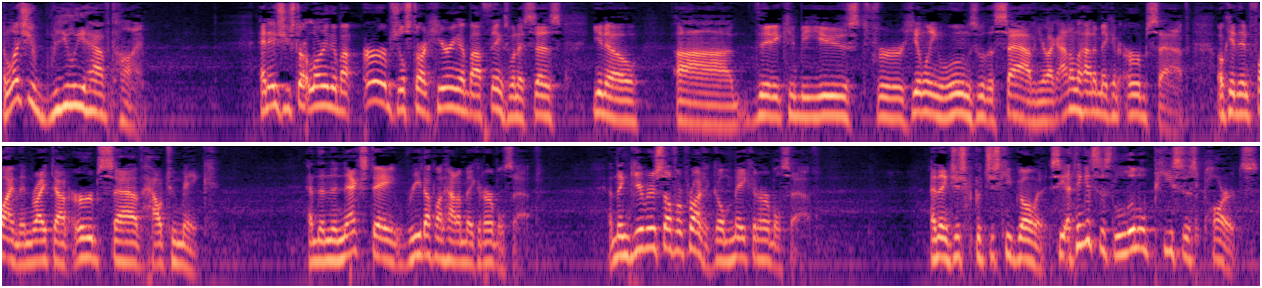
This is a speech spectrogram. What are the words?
Unless you really have time. And as you start learning about herbs, you'll start hearing about things when it says, you know, uh, that it can be used for healing wounds with a salve. And you're like, I don't know how to make an herb salve. Okay, then fine. Then write down herb salve, how to make. And then the next day, read up on how to make an herbal salve. And then give yourself a project. Go make an herbal salve. And then just, but just keep going with it. See, I think it's this little pieces, parts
